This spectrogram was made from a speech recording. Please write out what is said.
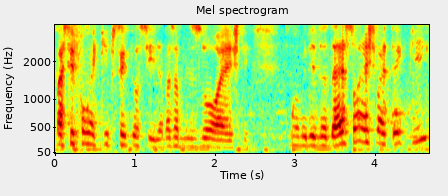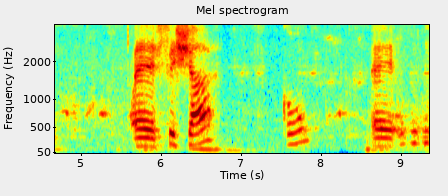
mas se for uma equipe sem torcida, mais ou menos o Oeste, uma medida dessa, o Oeste vai ter que é, fechar com é, um,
